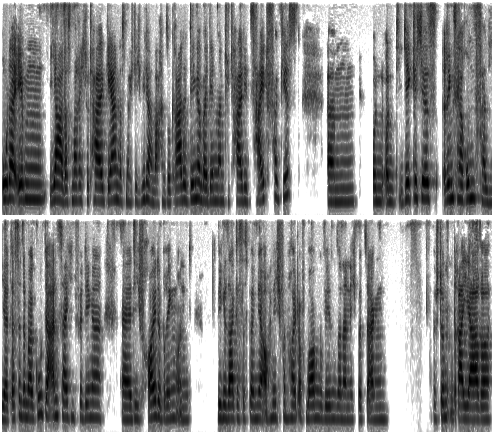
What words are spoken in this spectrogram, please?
Oder eben, ja, das mache ich total gern, das möchte ich wieder machen. So gerade Dinge, bei denen man total die Zeit vergisst ähm, und, und jegliches ringsherum verliert. Das sind immer gute Anzeichen für Dinge, äh, die Freude bringen. Und wie gesagt, das ist bei mir auch nicht von heute auf morgen gewesen, sondern ich würde sagen, bestimmt drei Jahre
